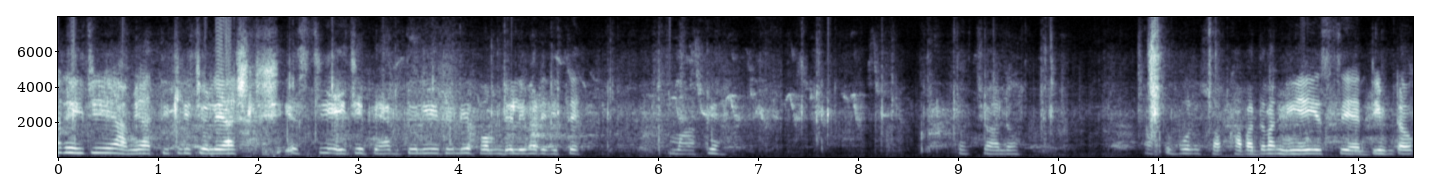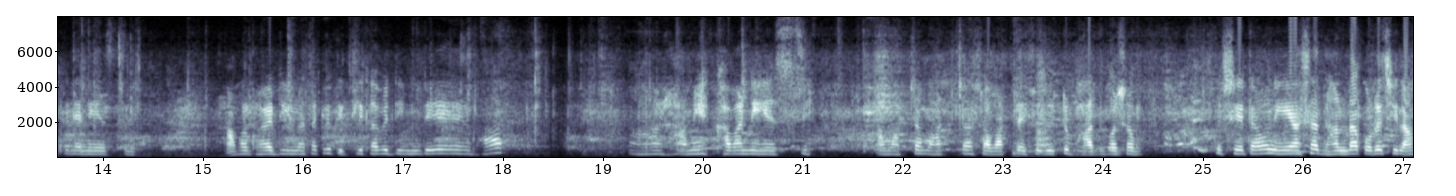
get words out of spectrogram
আর এই যে আমি আর তিতলি চলে আসছি, এসছি, এই যে ব্যাগ দিলিয়ে দিলিয়ে হোম ডেলিভারি দিতে। মাকে। তো চলো আর তো বলে সব খাবার দাবার নিয়েই এসছি, আর ডিমটাও কিনে নিয়ে এসছি। আমার ঘরে ডিম না থাকলে তিতলি খাবে ডিম দিয়ে ভাত। আর আমি খাবার নিয়ে এসছি। আমারটা, মারটা, সবারটাই, শুধু একটু ভাত বসাবো। তো সেটাও নিয়ে আসার ধান্দা করেছিলাম।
